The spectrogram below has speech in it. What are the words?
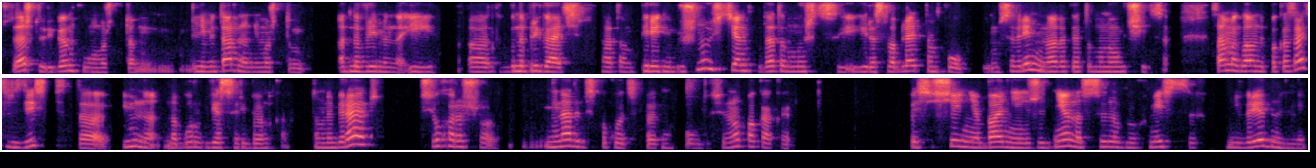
что, да, что ребенку может там элементарно не может там одновременно и э, как бы напрягать да, там, переднюю брюшную стенку, да, там мышцы и расслаблять там попу. Ему со временем надо к этому научиться. Самый главный показатель здесь это именно набор веса ребенка. Там набирает, все хорошо. Не надо беспокоиться по этому поводу, все равно покакает посещение бани ежедневно с сыном двух месяцах не вредно ли?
